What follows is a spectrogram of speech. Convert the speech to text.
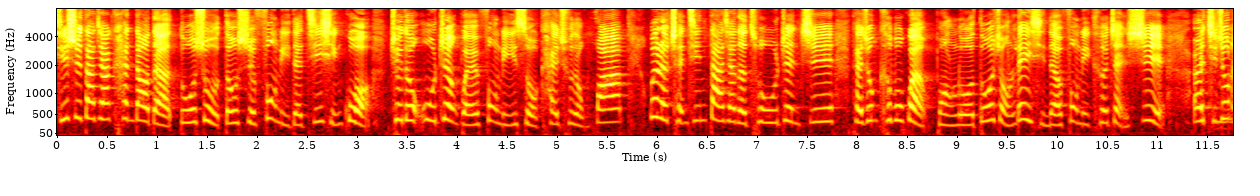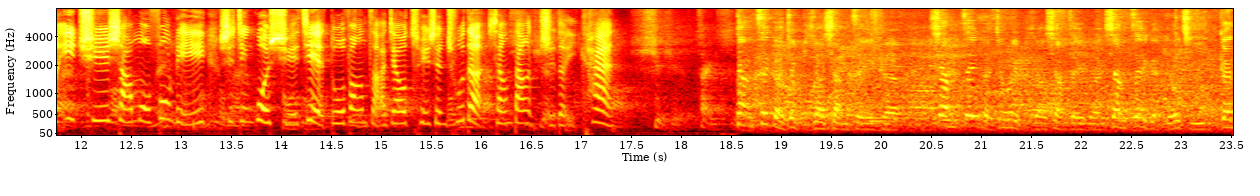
其实大家看到的多数都是凤梨的畸形果，却都误认为凤梨所开出的花。为了澄清大家的错误认知，台中科博馆网罗多种类型的凤梨科展示，而其中的一区沙漠凤梨是经过学界多方杂交催生出的，相当值得一看。像这个就比较像这一颗，像这个就会比较像这一颗，像这个尤其跟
